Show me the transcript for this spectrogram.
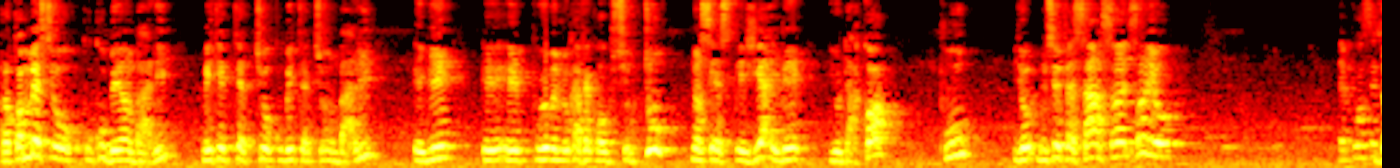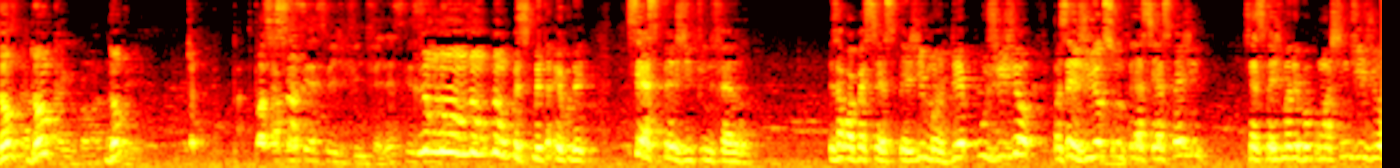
alors comme monsieur Koukoube en Bali, mettez tête tête en Bali, eh bien, et, pour eux-mêmes, nous fait corruption tout dans CSPJA, eh bien, ils sont d'accord pour monsieur fait ça sans, sans yo. Processus Donc, donc, donc, Après CSPJ fin fait, est-ce que non, non, non, non, mais, mais écoutez, CSPJ fin fait, et ça qu'on appelle CSPJ demandé pour juger, parce que les juges sont fait à CSPJ. CSPJ demandé pour machine juger.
